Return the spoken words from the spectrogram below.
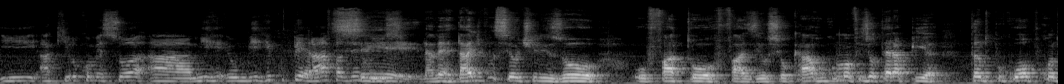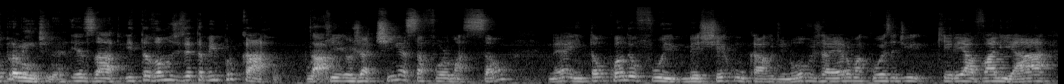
E aquilo começou a me, eu me recuperar fazendo Sim, isso. Na verdade, você utilizou o fator fazer o seu carro como uma fisioterapia, tanto para o corpo quanto para a mente, né? Exato. Então vamos dizer também para o carro, tá. porque tá. eu já tinha essa formação. Né? Então, quando eu fui mexer com o carro de novo, já era uma coisa de querer avaliar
